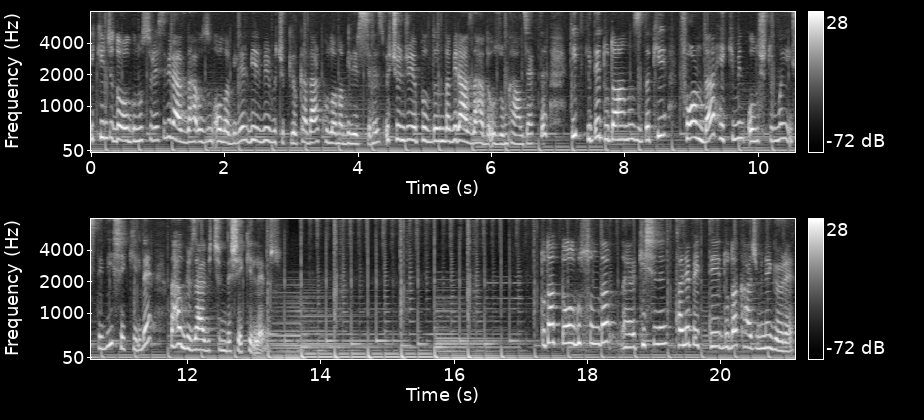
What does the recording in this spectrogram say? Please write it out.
ikinci dolgunun süresi biraz daha uzun olabilir. 1-1,5 yıl kadar kullanabilirsiniz. Üçüncü yapıldığında biraz daha da uzun kalacaktır. Gitgide dudağınızdaki form da hekimin oluşturmayı istediği şekilde daha güzel biçimde şekillenir. Dudak dolgusunda e, kişinin talep ettiği dudak hacmine göre,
